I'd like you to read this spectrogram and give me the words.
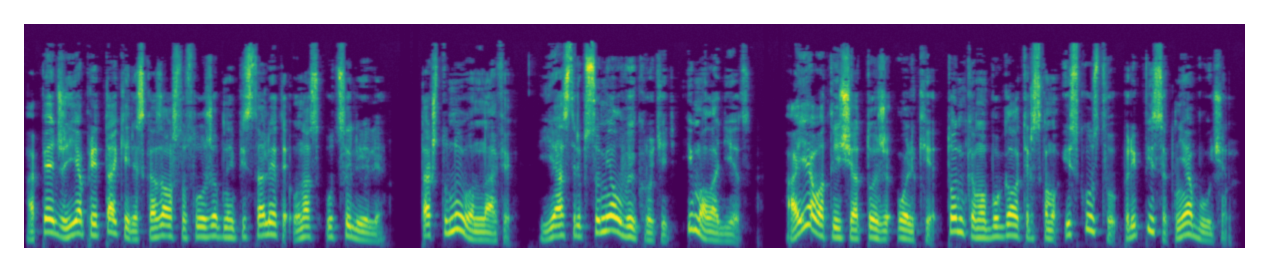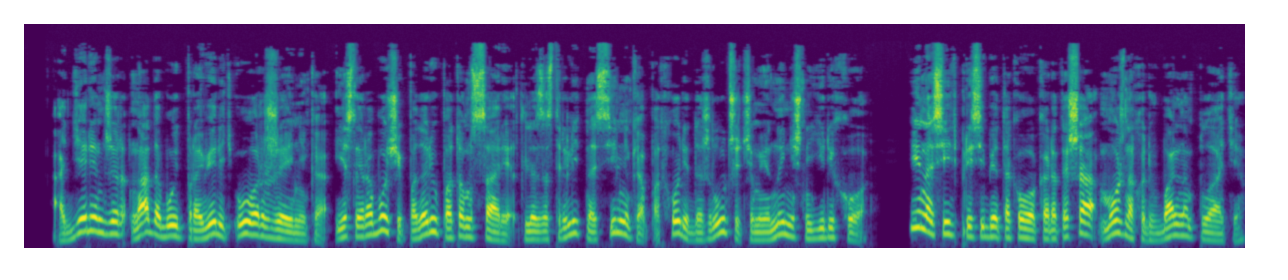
Опять же, я при Такере сказал, что служебные пистолеты у нас уцелели. Так что ну его нафиг. Ястреб сумел выкрутить и молодец. А я, в отличие от той же Ольки, тонкому бухгалтерскому искусству приписок не обучен. А Деринджер надо будет проверить у оружейника. Если рабочий, подарю потом Саре. Для застрелить насильника подходит даже лучше, чем ее нынешний Ерехо. И носить при себе такого коротыша можно хоть в бальном платье.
